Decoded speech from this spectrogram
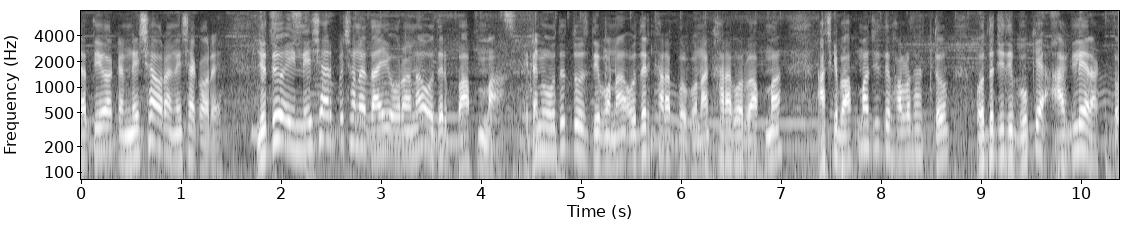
জাতীয় একটা নেশা ওরা নেশা করে। যদিও এই নেশার পেছনে দায়ী ওরা না, ওদের বাপ মা। এটা আমি ওদের দোষ দিব না, ওদের খারাপ বলব না, খারাপ ওর বাপ মা। আজকে বাপ মা যদি ভালো থাকতো, ওদের যদি বুকে আগলে রাখতো,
